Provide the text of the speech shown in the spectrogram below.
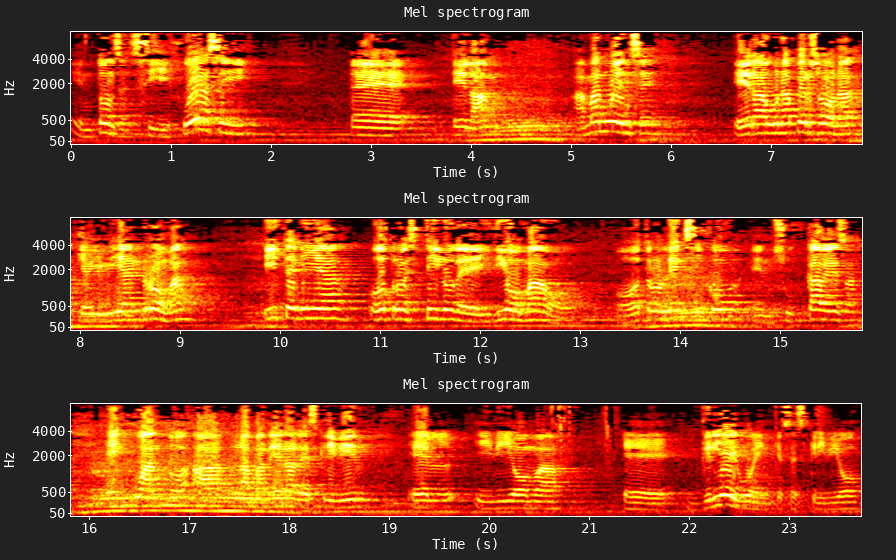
entonces, si fue así, eh, el amanuense era una persona que vivía en Roma y tenía otro estilo de idioma o, otro léxico en su cabeza en cuanto a la manera de escribir el idioma eh, griego en que se escribió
